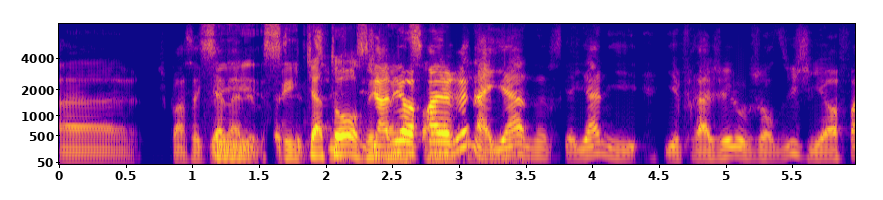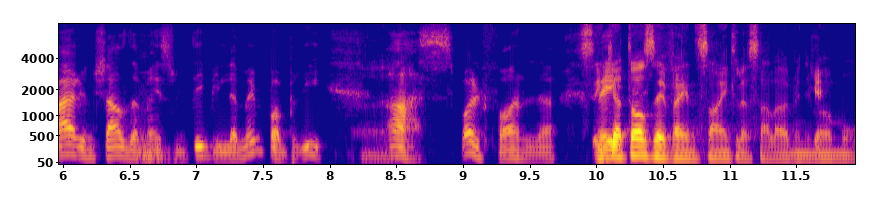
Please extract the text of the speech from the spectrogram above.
Euh, je pensais qu'il y en C'est 14 J'en ai offert une à Yann, parce que Yann, il, est fragile aujourd'hui. J'ai offert une chance de m'insulter, puis il ne l'a même pas pris. Ah, c'est pas le fun, là. C'est 14 et 25 le salaire minimum au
